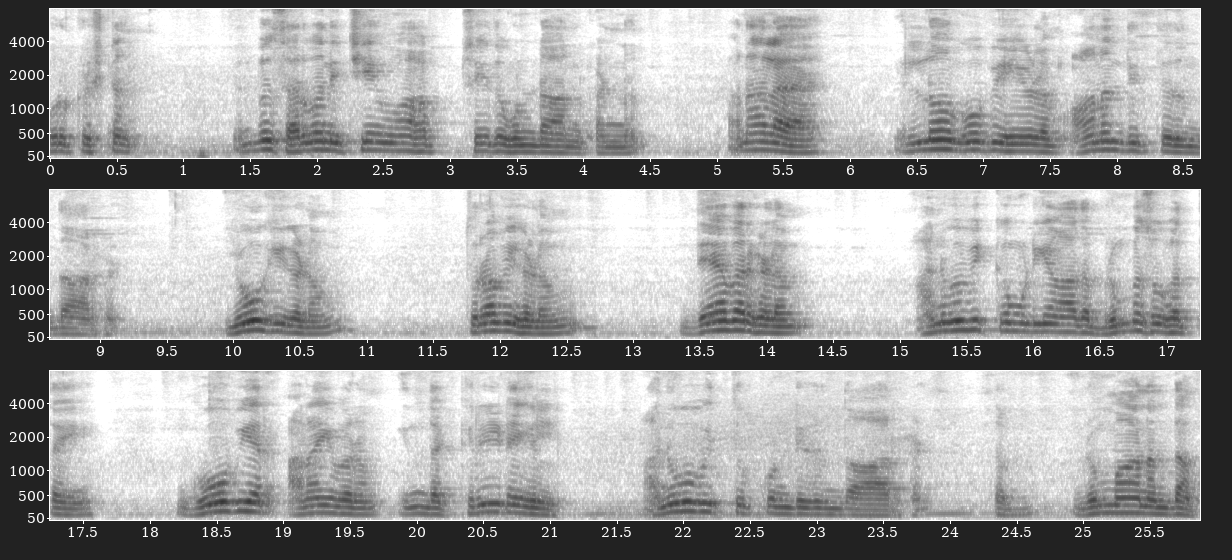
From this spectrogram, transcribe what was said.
ஒரு கிருஷ்ணன் என்பது சர்வ நிச்சயமாக செய்து கொண்டான் கண்ணன். அதனால் எல்லா கோபிகைகளும் ஆனந்தித்திருந்தார்கள். யோகிகளும் துறவிகளும் தேவர்களும் அனுபவிக்க முடியாத பிரம்மசுகத்தை கோபியர் அனைவரும் இந்த கிரீடையில் அனுபவித்து கொண்டிருந்தார்கள். இந்த பிரம்மானந்தம்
